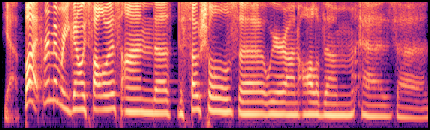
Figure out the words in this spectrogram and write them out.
Yeah, but remember, you can always follow us on the the socials. Uh, we're on all of them as uh,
